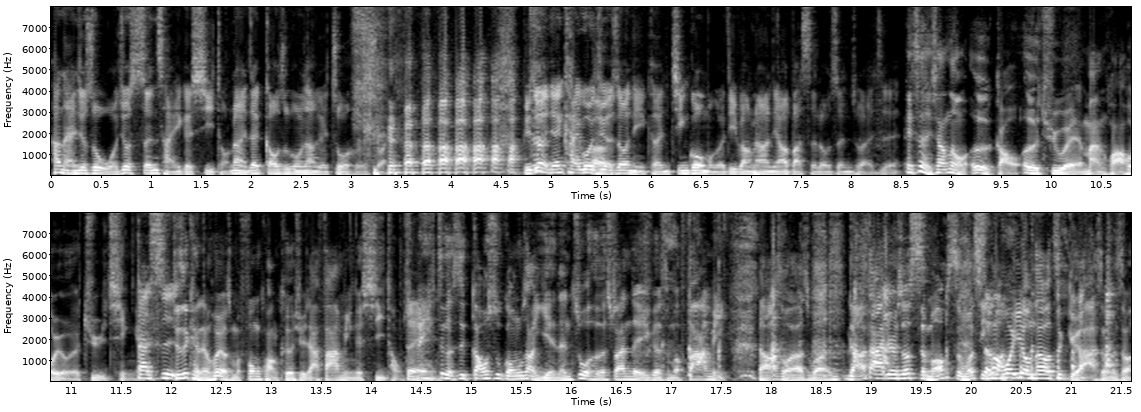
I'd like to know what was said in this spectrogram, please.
他奶奶就说，我就生产一个系统，让你在高速公路上可以做核酸。比如说你今天开过去的时候，你可能经过某个地方。然后你要把舌头伸出来之类，哎，这很像那种恶搞、恶趣味的漫画会有的剧情。但是，就是可能会有什么疯狂科学家发明个系统，说，哎，这个是高速公路上也能做核酸的一个什么发明，然后什么什么，然后大家就会说什么什么情况会用到这个啊，什么什么，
